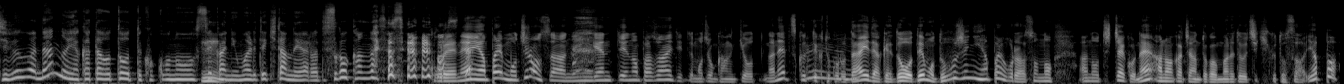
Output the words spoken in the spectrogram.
自分は何の館を通ってここの世界に生まれてきたのやらってすごい考えさせられました、これねやっぱりもちろんさ人間っていうのパーソナリティってもちろん環境がね作っていくところうん大だけど、でも同時にやっぱりほらそのあのちっちゃい子ねあの赤ちゃんとか生まれたうち聞くとさやっぱ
